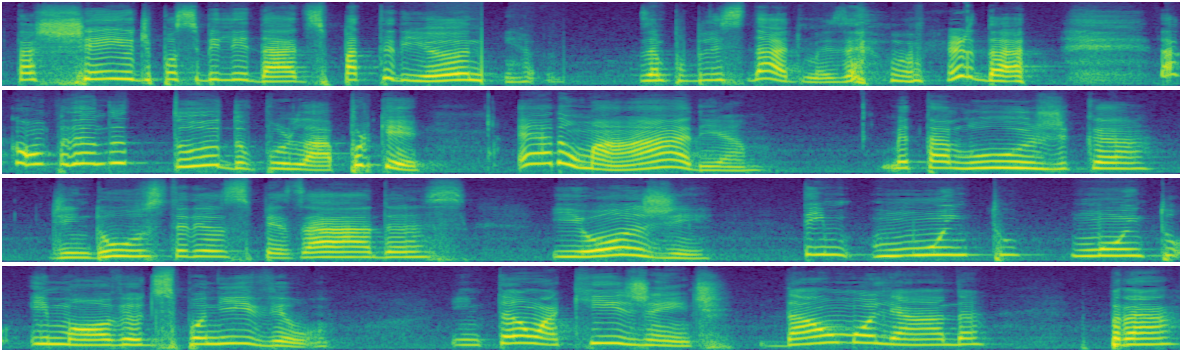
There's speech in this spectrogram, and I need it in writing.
Está cheio de possibilidades. Patriane, fazendo publicidade, mas é uma verdade. Está comprando tudo por lá. Por quê? Era uma área metalúrgica, de indústrias pesadas, e hoje tem muito, muito imóvel disponível. Então, aqui, gente, dá uma olhada para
